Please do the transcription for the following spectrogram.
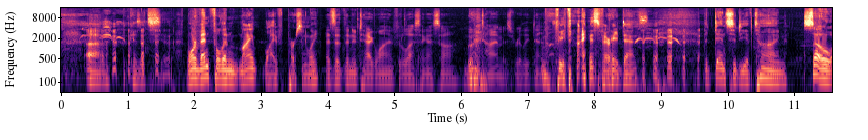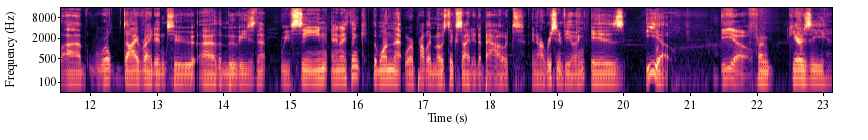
uh, because it's more eventful than my life personally. Is that the new tagline for the last thing I saw? Movie time is really dense. movie time is very dense. the density of time. So uh, we'll dive right into uh, the movies that we've seen, and I think the one that we're probably most excited about in our recent viewing is EO EO. from Jerzy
